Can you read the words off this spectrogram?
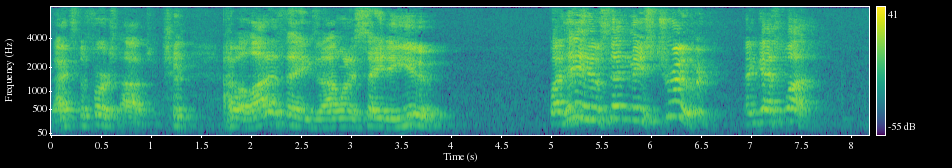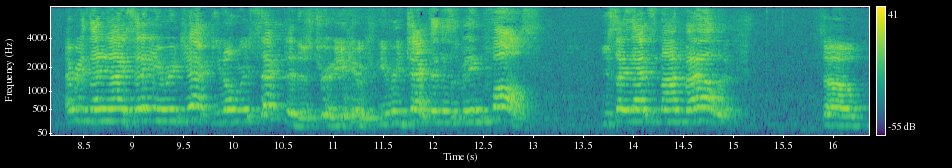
That's the first object. I have a lot of things that I want to say to you. But he who sent me is true. And guess what? Everything I say you reject. You don't reject it as true. You, you reject it as being false. You say that's not valid. So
